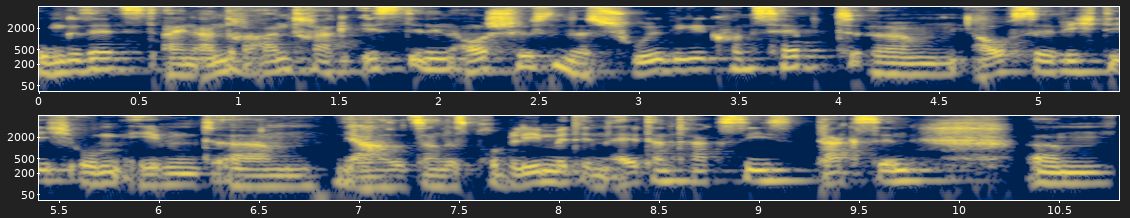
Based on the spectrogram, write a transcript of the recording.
umgesetzt. Ein anderer Antrag ist in den Ausschüssen das Schulwegekonzept, ähm, auch sehr wichtig, um eben ähm, ja, sozusagen das Problem mit den Elterntaxis, Taxin ähm,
